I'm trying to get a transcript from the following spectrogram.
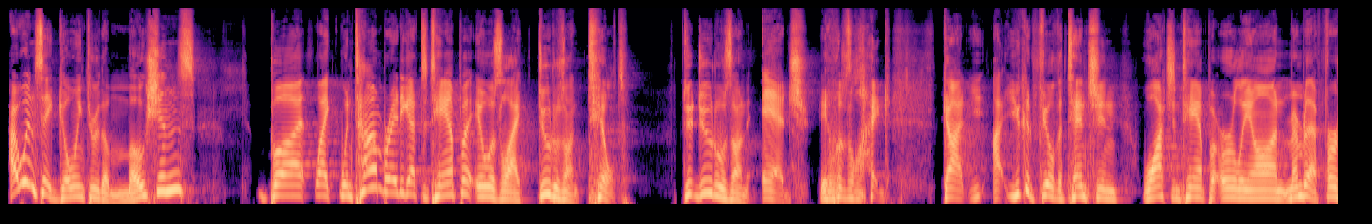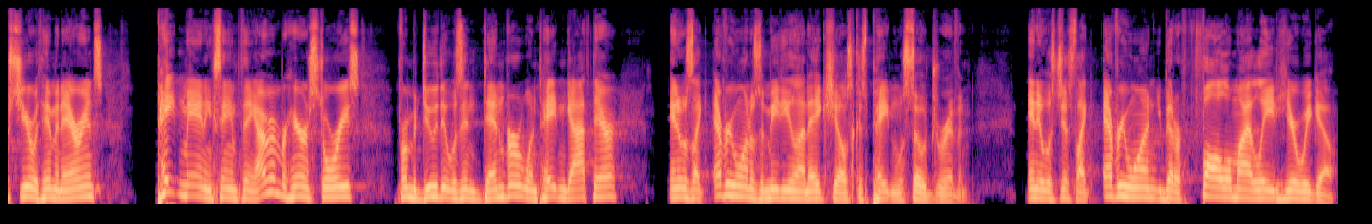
I wouldn't say going through the motions, but like when Tom Brady got to Tampa, it was like, dude was on tilt. Dude was on edge. It was like God, you, you, could feel the tension watching Tampa early on. Remember that first year with him and Arians? Peyton Manning, same thing. I remember hearing stories from a dude that was in Denver when Peyton got there, and it was like everyone was immediately on eggshells because Peyton was so driven. And it was just like, everyone, you better follow my lead. Here we go.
